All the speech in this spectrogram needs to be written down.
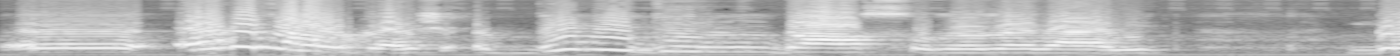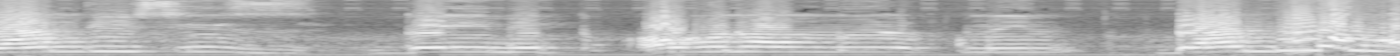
Ee, evet arkadaşlar bir videonun daha sonuna geldik. Beğendiyseniz beğenip abone olmayı unutmayın. Beğendiyseniz,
